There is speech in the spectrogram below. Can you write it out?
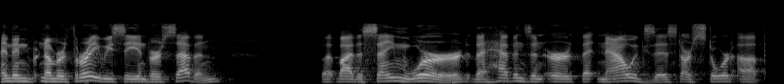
And then, number three, we see in verse 7 but by the same word, the heavens and earth that now exist are stored up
